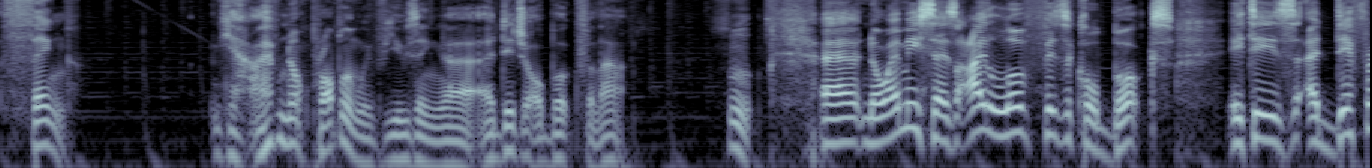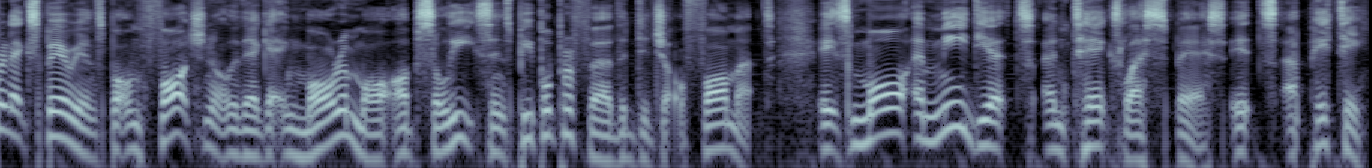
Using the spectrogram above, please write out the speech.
thing, yeah, I have no problem with using a, a digital book for that. Hmm. Uh, Noemi says, I love physical books. It is a different experience, but unfortunately, they're getting more and more obsolete since people prefer the digital format. It's more immediate and takes less space. It's a pity.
